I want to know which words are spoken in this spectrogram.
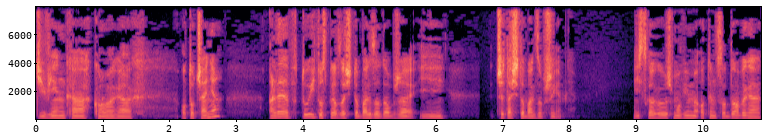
dźwiękach, kolorach otoczenia, ale w tu i tu sprawdza się to bardzo dobrze i czyta się to bardzo przyjemnie. I skoro już mówimy o tym, co dobre,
